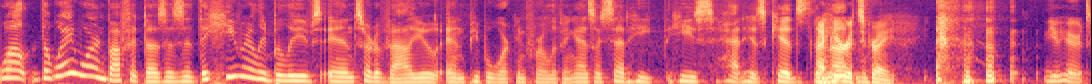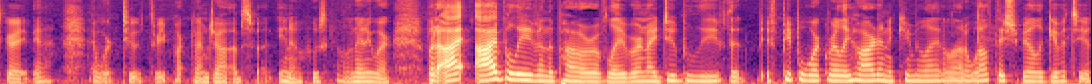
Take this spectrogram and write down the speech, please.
Well, the way Warren Buffett does is that he really believes in sort of value and people working for a living. As I said, he he's had his kids. I They're hear not- it's great. You hear it's great. Yeah, I work two, three part-time jobs, but you know who's going anywhere. But I I believe in the power of labor, and I do believe that if people work really hard and accumulate a lot of wealth, they should be able to give it to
